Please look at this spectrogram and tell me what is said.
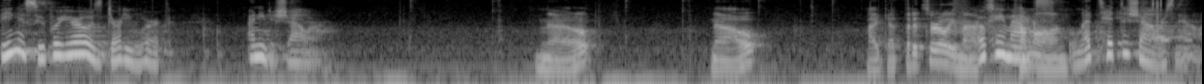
Being a superhero is dirty work. I need a shower. No. No. I get that it's early, Max. Okay, Max. Come on. Let's hit the showers now.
